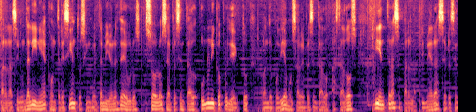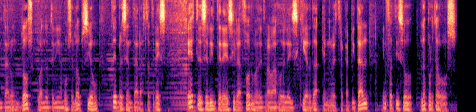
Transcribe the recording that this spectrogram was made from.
Para la segunda línea, con 350 millones de euros, solo se ha presentado un único proyecto cuando podíamos haber presentado hasta dos, mientras para la primera se presentaron dos cuando teníamos la opción de presentar hasta tres. Este es el interés y la forma de trabajo de la izquierda en nuestra capital, enfatizó la portavoz.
